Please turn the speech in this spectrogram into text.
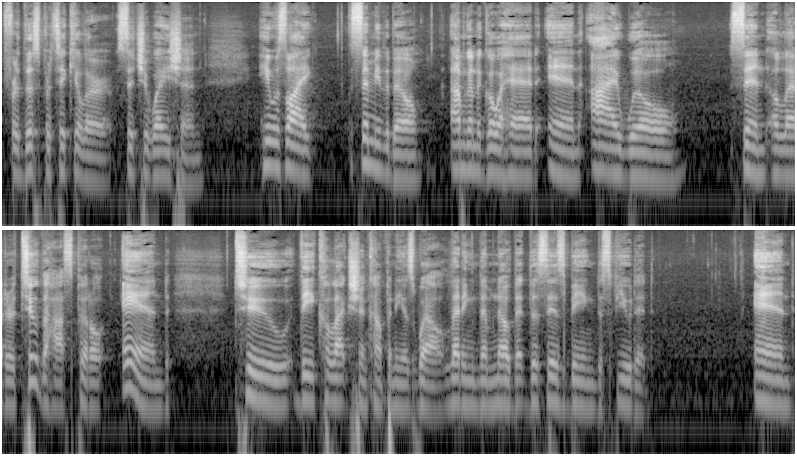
for this particular situation, he was like, "Send me the bill. I'm going to go ahead and I will send a letter to the hospital and to the collection company as well, letting them know that this is being disputed. And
